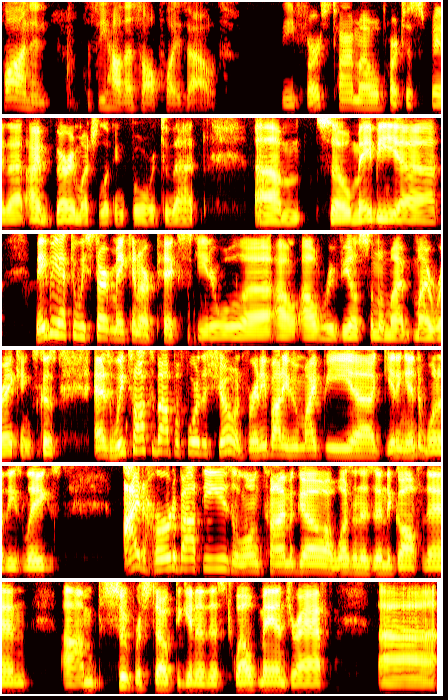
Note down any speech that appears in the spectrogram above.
fun and to see how this all plays out. the first time I will participate in that. I'm very much looking forward to that. Um, so maybe uh, maybe after we start making our picks, Skeeter, we'll uh, I'll, I'll reveal some of my my rankings because as we talked about before the show, and for anybody who might be uh, getting into one of these leagues, I'd heard about these a long time ago. I wasn't as into golf then. Uh, I'm super stoked to get into this 12 man draft. Uh,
